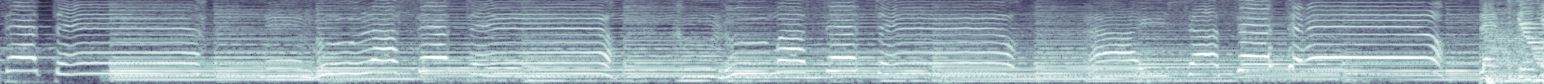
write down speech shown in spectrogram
せて眠らせてくるませて愛させて Let's sing it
